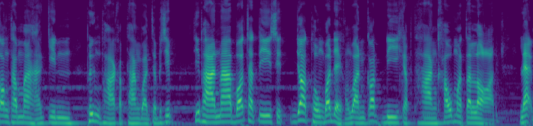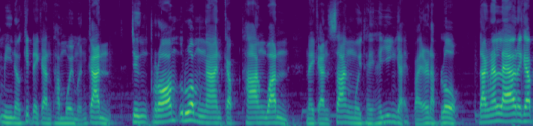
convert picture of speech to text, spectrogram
ต้องทำมาหากินพึ่งพากับทางวันจะพิชิตที่ผ่านมาบอสชาตีสิทธิ์ยอดธงบอสใหญ่ของวันก็ดีกับทางเขามาตลอด และมีแนวคิดในการทำมวยเหมือนกัน จึงพร้อมร่วมงานกับทางวันในการสร้างมวยไทยให้ยิ่งใหญ่ไประดับโลก ดังนั้นแล้วนะครับ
